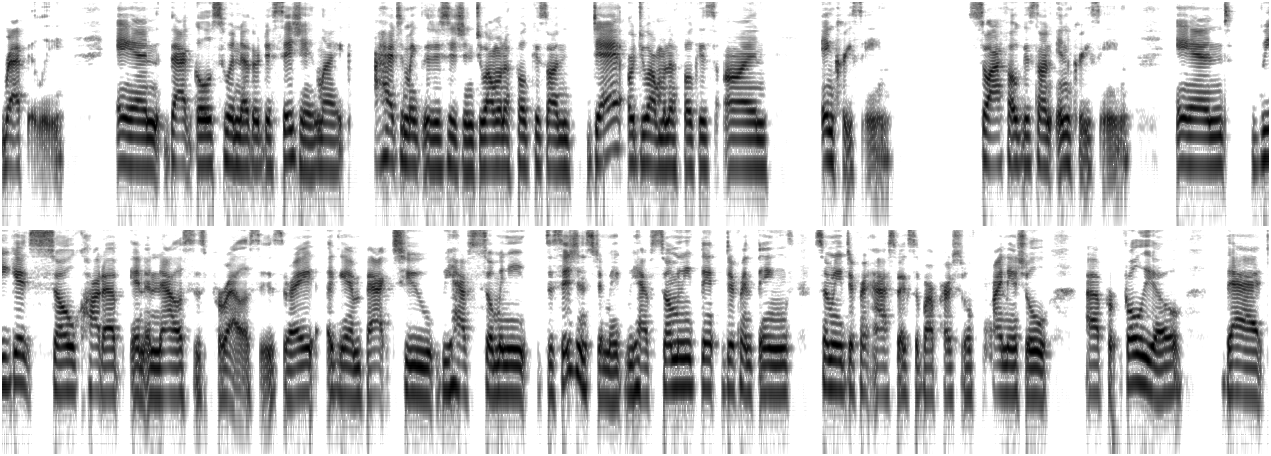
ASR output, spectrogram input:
rapidly and that goes to another decision like i had to make the decision do i want to focus on debt or do i want to focus on increasing so i focused on increasing and we get so caught up in analysis paralysis, right? Again, back to we have so many decisions to make. We have so many th- different things, so many different aspects of our personal financial uh, portfolio that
